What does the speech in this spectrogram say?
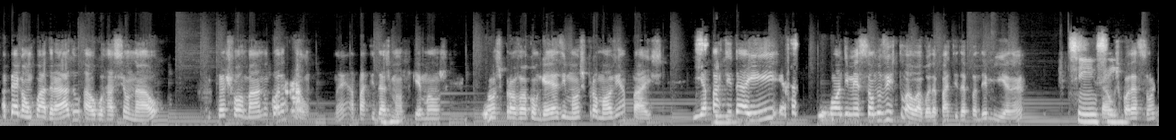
a pegar um quadrado, algo racional, e transformar num coração, né? a partir das mãos, porque mãos, mãos provocam guerras e mãos promovem a paz. E a partir daí, essa uma dimensão no virtual agora, a partir da pandemia, né? Sim, então, sim. os corações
